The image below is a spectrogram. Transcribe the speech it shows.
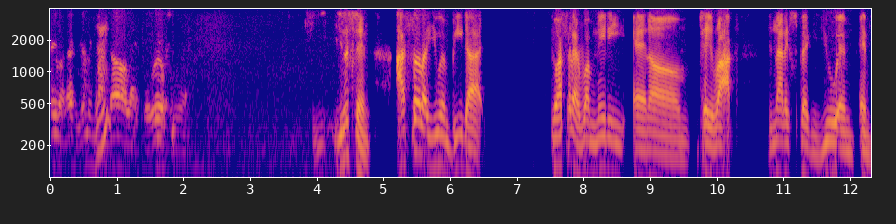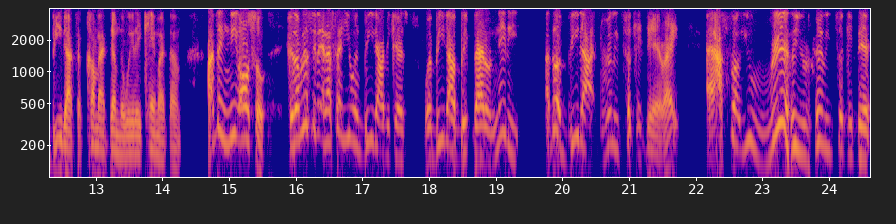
tell you what, that's really my Hmm? dog, like, for real, for real. You listen. I feel like you and B Dot. You know, I feel like Rum Nitty and um Tay Roc did not expect you and and B Dot to come at them the way they came at them. I think me also, because I'm listening, and I said you and B Dot because when B Dot battled Nitty, I thought B Dot really took it there, right? And I felt you really, really took it there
